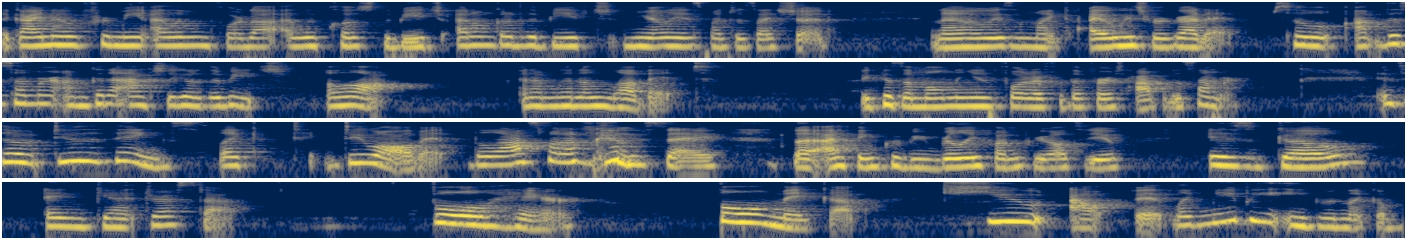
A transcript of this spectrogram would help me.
Like I know for me, I live in Florida. I live close to the beach. I don't go to the beach nearly as much as I should, and I always am like I always regret it. So um, this summer, I'm gonna actually go to the beach a lot, and I'm gonna love it because I'm only in Florida for the first half of the summer. And so do the things, like t- do all of it. The last one I'm to say that I think would be really fun for you all to do is go and get dressed up. Full hair, full makeup, cute outfit, like maybe even like a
